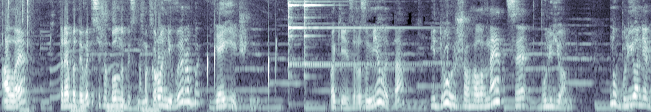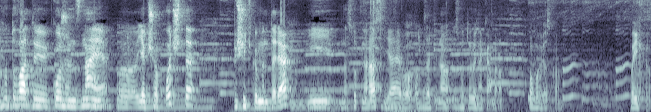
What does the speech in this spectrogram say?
Але треба дивитися, щоб було написано макаронні вироби яєчні. Окей, зрозуміли, так? І друге, що головне, це бульйон. Ну, бульйон як готувати кожен знає. Е, Якщо хочете, пишіть в коментарях, і наступний раз я його обов'язково зготую на камеру. Обов'язково. Поїхали.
